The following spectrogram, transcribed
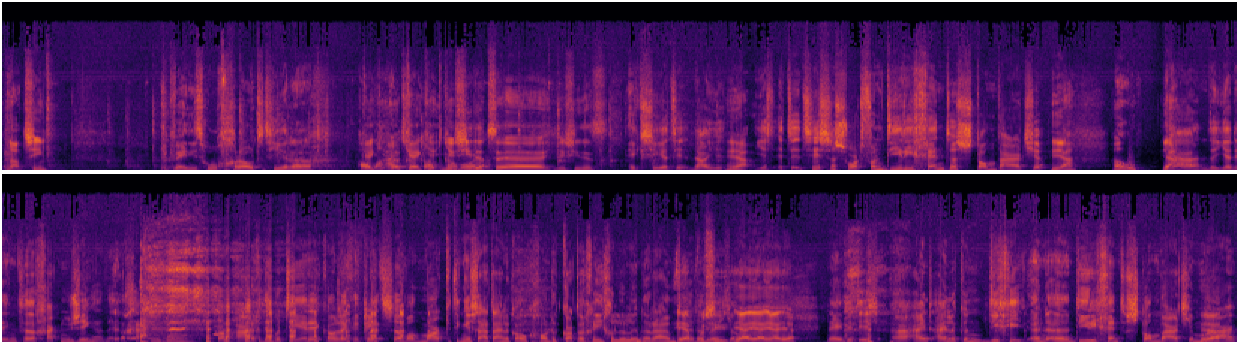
Laat zien. Ik weet niet hoe groot het hier Kijk, allemaal uitgeklapt kijk je, je ziet het, eh, je ziet het. Ik zie het. Nou, je, Ja. je- het, het is een soort van dirigentenstandaardje. Ja? Oh, ja. Je denkt, eh, ga ik nu zingen? Nee, dat ga ik niet doen. Ik kan aardig debatteren, ik kan lekker kletsen. Want marketing is uiteindelijk ook gewoon de categorie gelul in de ruimte. Ja, precies. weet je Ja, ja, ja, ja. Nee, dit is eh, uiteindelijk een, digi, een eh, dirigentenstandaardje. Maar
